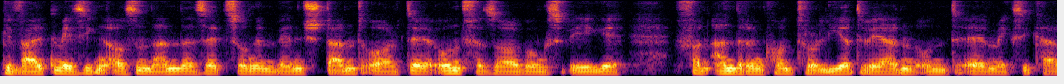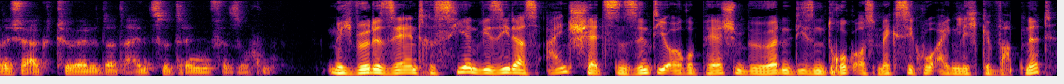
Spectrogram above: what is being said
gewaltmäßigen Auseinandersetzungen, wenn Standorte und Versorgungswege von anderen kontrolliert werden und äh, mexikanische Akteure dort einzudringen versuchen. Mich würde sehr interessieren, wie Sie das einschätzen. Sind die europäischen Behörden diesem Druck aus Mexiko eigentlich gewappnet?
